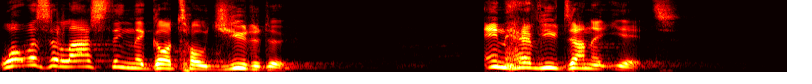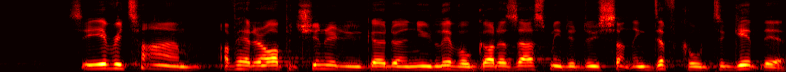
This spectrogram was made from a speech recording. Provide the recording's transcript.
what was the last thing that God told you to do? And have you done it yet? See, every time I've had an opportunity to go to a new level, God has asked me to do something difficult to get there.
